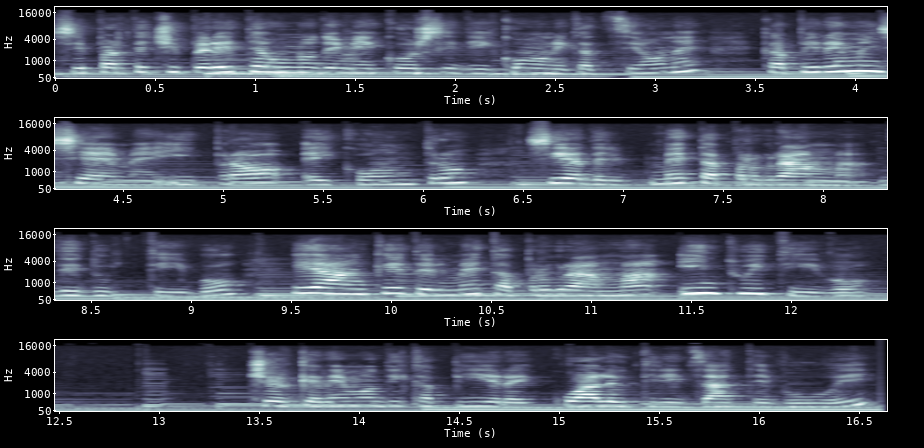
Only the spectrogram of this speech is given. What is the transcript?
Se parteciperete a uno dei miei corsi di comunicazione, capiremo insieme i pro e i contro sia del metaprogramma deduttivo e anche del metaprogramma intuitivo. Cercheremo di capire quale utilizzate voi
